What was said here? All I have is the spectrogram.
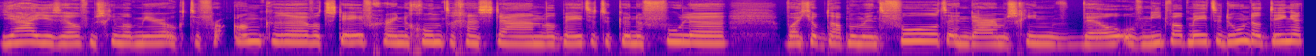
ja, jezelf misschien wat meer ook te verankeren, wat steviger in de grond te gaan staan, wat beter te kunnen voelen wat je op dat moment voelt en daar misschien wel of niet wat mee te doen. Dat dingen,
